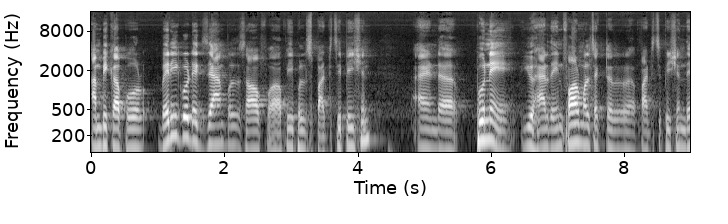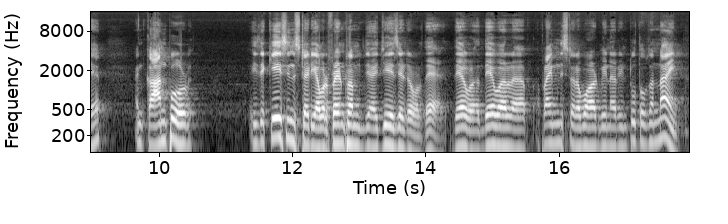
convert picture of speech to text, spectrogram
Ambikapur, very good examples of uh, people's participation. And Pune, you had the informal sector participation there. And Kanpur is a case in study. Our friend from JZ over there, they were, they were uh, Prime Minister Award winner in 2009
